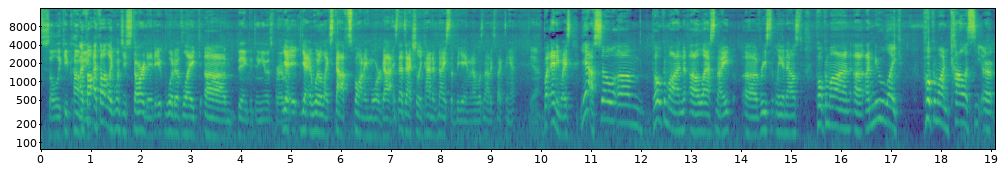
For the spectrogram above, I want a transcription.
slowly keep coming. I thought I thought like once you started, it would have like um, being continuous forever. yeah it, yeah it would have like stopped spawning more guys. That's actually kind of nice of the game, and I was not expecting it. Yeah. But anyways, yeah. So um, Pokemon uh, last night uh, recently announced Pokemon uh, a new like Pokemon Colosseum. Uh,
